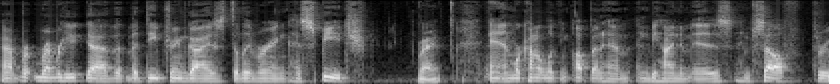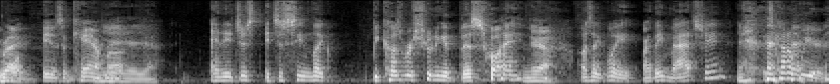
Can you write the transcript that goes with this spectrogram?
uh, remember he uh, the the Deep Dream guy is delivering his speech, Right. and we're kind of looking up at him, and behind him is himself through Right. what is a camera. Yeah, yeah, yeah. and it just it just seemed like because we're shooting it this way. Yeah. I was like, wait, are they matching? It's kind of weird.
